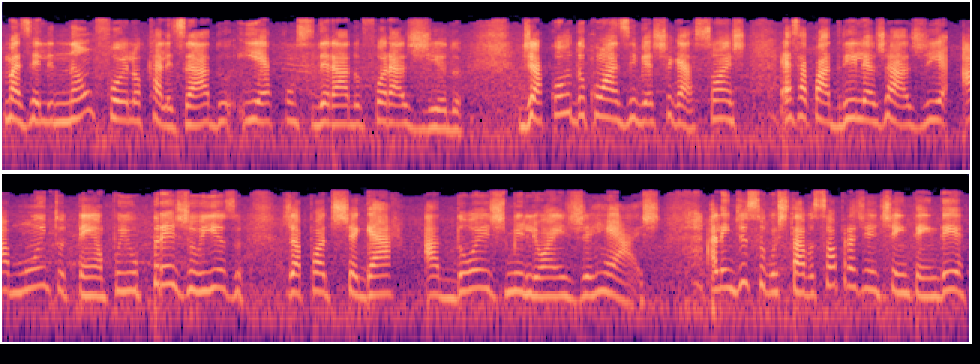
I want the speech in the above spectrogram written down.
mas ele não foi localizado e é considerado foragido. De acordo com as investigações, essa quadrilha já agia há muito tempo e o prejuízo já pode chegar a 2 milhões de reais. Além disso, Gustavo, só para a gente entender,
